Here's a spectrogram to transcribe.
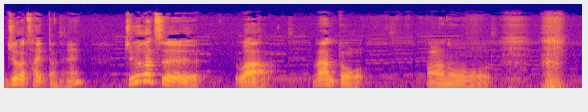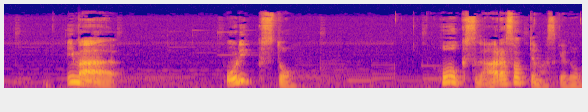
10月入ったんでね。10月はなんとあの今オリックスとホークスが争ってますけど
